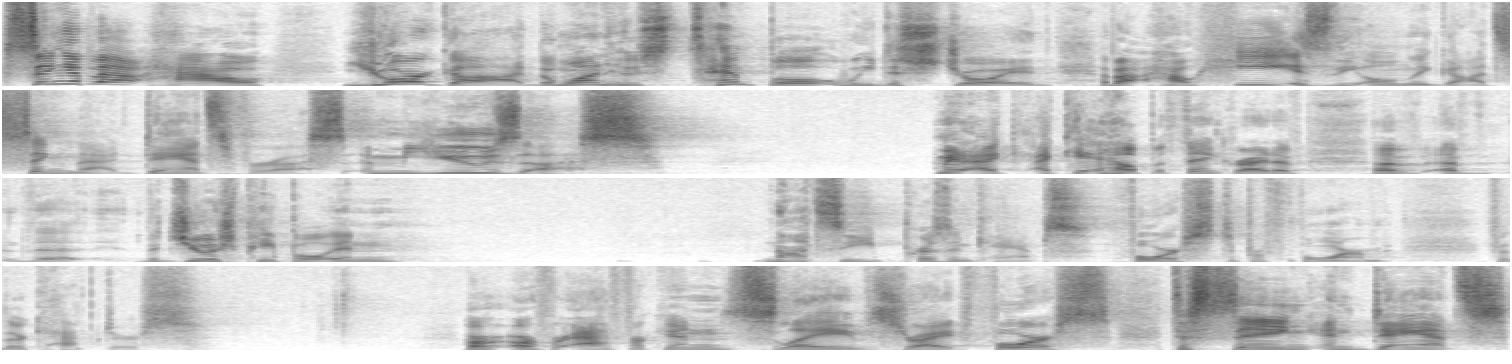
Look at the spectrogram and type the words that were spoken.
Sing about how your God, the one whose temple we destroyed, about how he is the only God. Sing that, dance for us, amuse us. I mean, I, I can't help but think, right, of, of, of the, the Jewish people in Nazi prison camps, forced to perform for their captors. Or, or for African slaves, right? Forced to sing and dance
